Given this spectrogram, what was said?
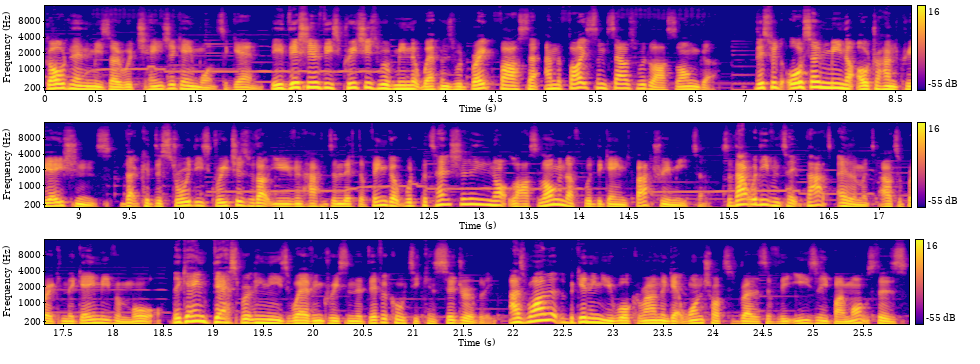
Golden enemies though would change the game once again. The addition of these creatures would mean that weapons would break faster and the fights themselves would last longer. This would also mean that Ultra Hand creations that could destroy these creatures without you even having to lift a finger would potentially not last long enough with the game's battery meter. So that would even take that element out of breaking the game even more. The game desperately needs a way of increasing the difficulty considerably, as while at the beginning you walk around and get one-shotted relatively easily by monsters,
